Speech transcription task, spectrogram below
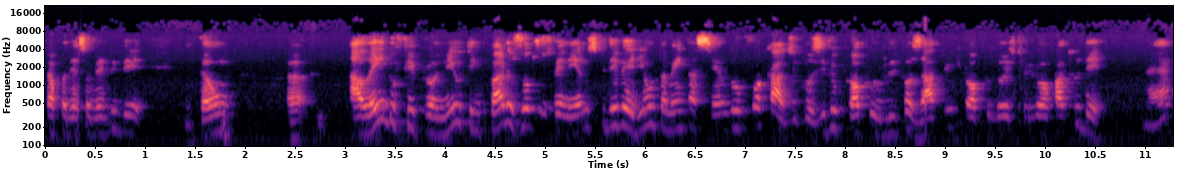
para poder sobreviver. Então, uh, além do fipronil, tem vários outros venenos que deveriam também estar sendo focados, inclusive o próprio glifosato e o próprio 2,4-D. Né?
